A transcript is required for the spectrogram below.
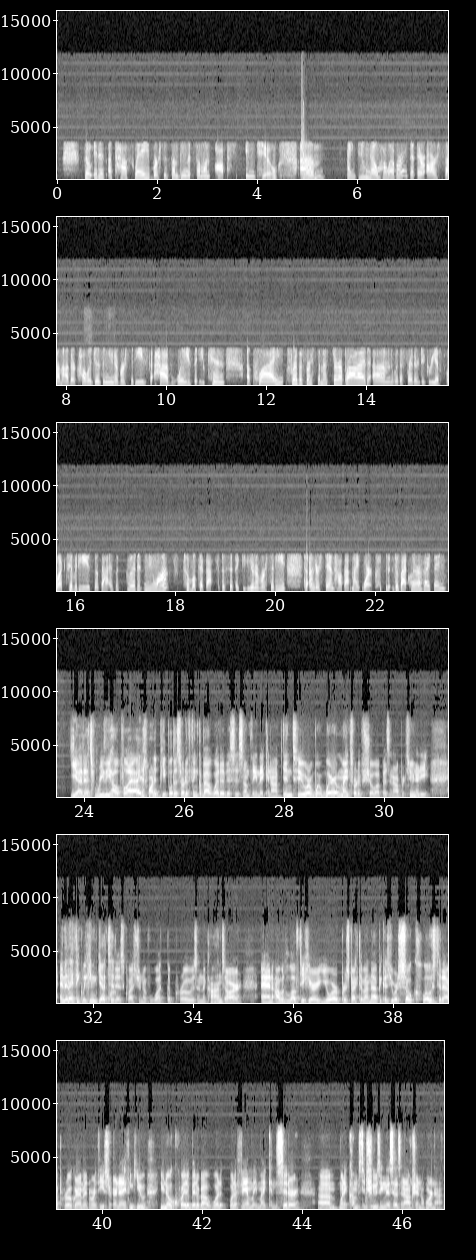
So it is a pathway versus something that someone opts into. Um, I do know, however, that there are some other colleges and universities that have ways that you can apply for the first semester abroad um, with a further degree of selectivity. So that is a good nuance to look at that specific university to understand how that might work. Does that clarify things? Yeah, that's really helpful. I, I, just wanted people to sort of think about whether this is something they can opt into or wh- where it might sort of show up as an opportunity. And then I think we can get yeah. to this question of what the pros and the cons are. And I would love to hear your perspective on that because you were so close to that program at Northeastern, and I think you you know quite a bit about what what a family might consider um, when it comes to mm-hmm. choosing this as an option or not.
